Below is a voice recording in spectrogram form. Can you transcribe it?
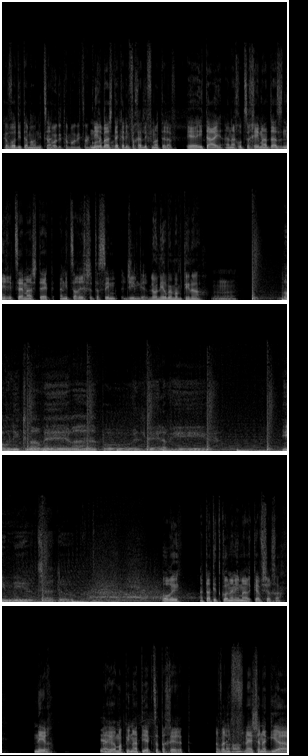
כבוד איתמר ניצן. כבוד איתמר ניצן. ניר. בהשתק, אני מפחד לפנות אליו. אה, איתי, אנחנו צריכים, עד אז ניר יצא מהשתק, אני צריך שתשים ג'ינגל. לא, ניר בממתינה. Mm. בואו נתמרמר על הפועל תל אביב עם ניר צדוק. אורי, אתה תתכונן עם ההרכב שלך. ניר, כן. היום הפינה תהיה קצת אחרת, אבל אהה. לפני שנגיע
